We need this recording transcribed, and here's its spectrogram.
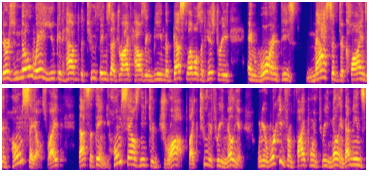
There's no way you can have the two things that drive housing being the best levels in history and warrant these massive declines in home sales, right? That's the thing. Home sales need to drop like two to three million. When you're working from 5.3 million, that means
